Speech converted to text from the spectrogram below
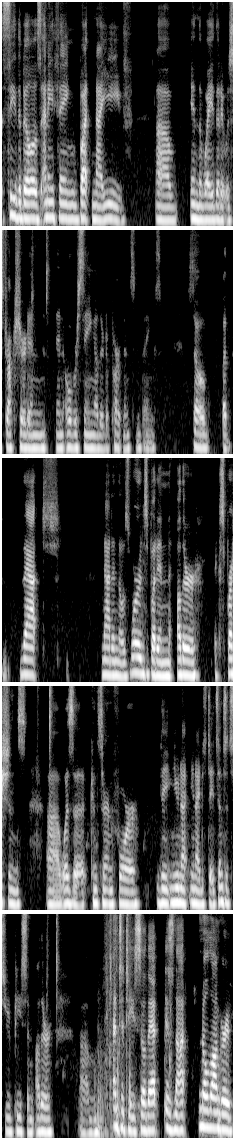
see the bill as anything but naive uh, in the way that it was structured and and overseeing other departments and things. So, but that, not in those words, but in other expressions, uh, was a concern for the Uni- United States Institute of Peace and other um, entities. So that is not no longer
